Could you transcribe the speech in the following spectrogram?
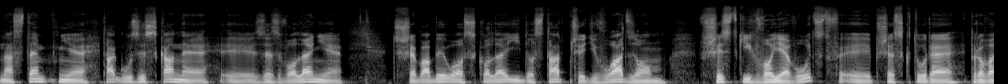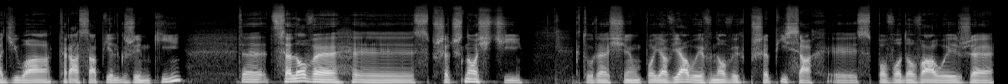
Następnie tak uzyskane y, zezwolenie trzeba było z kolei dostarczyć władzom wszystkich województw, y, przez które prowadziła trasa pielgrzymki. Te celowe y, sprzeczności, które się pojawiały w nowych przepisach, spowodowały, że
